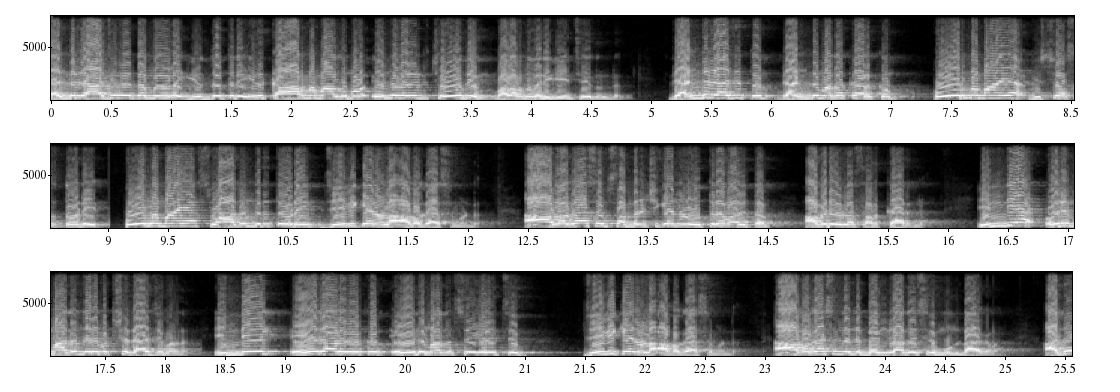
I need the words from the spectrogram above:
രണ്ട് രാജ്യങ്ങൾ തമ്മിലുള്ള യുദ്ധത്തിന് ഇത് കാരണമാകുമോ എന്നുള്ള ഒരു ചോദ്യം വളർന്നു വരികയും ചെയ്യുന്നുണ്ട്. രണ്ട് രാജ്യത്തും രണ്ട് മതക്കാർക്കും പൂർണമായ വിശ്വാസത്തോടെയും പൂർണമായ സ്വാതന്ത്ര്യത്തോടെയും ജീവിക്കാനുള്ള അവകാശമുണ്ട്. ആ അവകാശം സംരക്ഷിക്കാനുള്ള ഉത്തരവാദിത്തം അവിടെയുള്ള സർക്കാരിന്. ഇന്ത്യ ഒരു മതനിരപക്ഷ രാജ്യമാണ്. ഇന്ത്യയിൽ ഏതാളുകൾക്കും ഏത് മതം സ്വീകരിച്ചും ജീവിക്കാനുള്ള അവകാശമുണ്ട്. ആ അവകാശം തന്നെ ബംഗ്ലാദേശിലും ഉണ്ടാകണം. അത്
